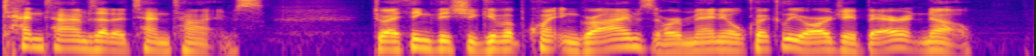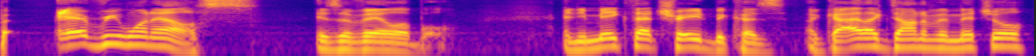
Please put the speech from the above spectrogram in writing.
10 times out of 10 times. Do I think they should give up Quentin Grimes or Immanuel Quickley or RJ Barrett? No. But everyone else is available. And you make that trade because a guy like Donovan Mitchell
